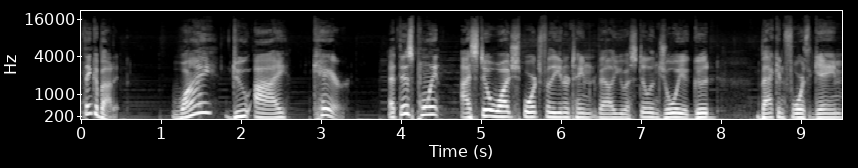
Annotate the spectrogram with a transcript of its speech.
Think about it. Why do I care? At this point, I still watch sports for the entertainment value. I still enjoy a good back and forth game.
